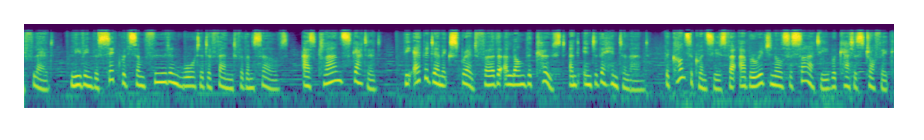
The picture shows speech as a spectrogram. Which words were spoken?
fled, leaving the sick with some food and water to fend for themselves. As clans scattered, the epidemic spread further along the coast and into the hinterland. The consequences for Aboriginal society were catastrophic.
